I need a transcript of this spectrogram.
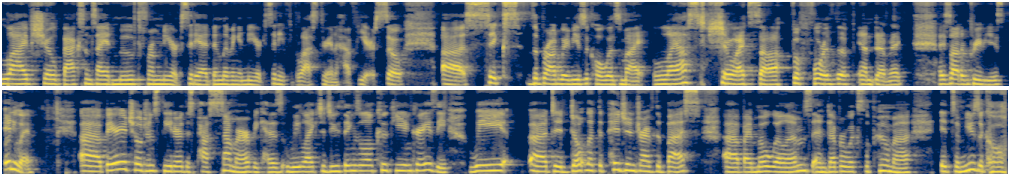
live show back since I had moved from New York City. I had been living in New York City for the last three and a half years. So, uh, Six, the Broadway musical, was my last show I saw before the pandemic. I saw it in previews. Anyway, uh, Bay Children's Theatre this past summer, because we like to do things a little kooky and crazy, we uh, did Don't Let the Pigeon Drive the Bus uh, by Mo Willems and Deborah Wicks LaPuma. It's a musical,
